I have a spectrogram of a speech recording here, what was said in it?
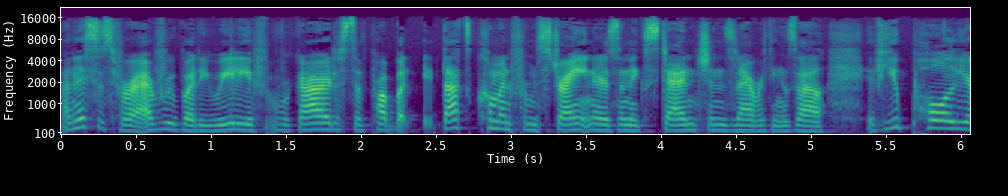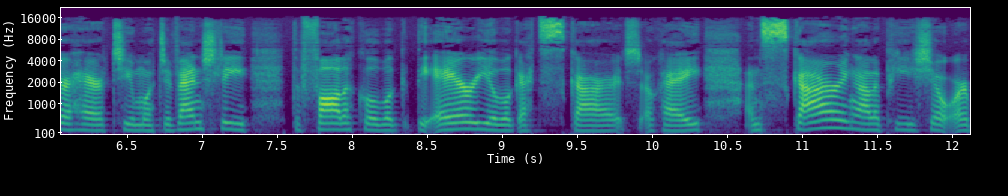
and this is for everybody really, if, regardless of, but that's coming from straighteners and extensions and everything as well. If you pull your hair too much, eventually the follicle, will, the area will get scarred, okay, and scarring alopecia or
